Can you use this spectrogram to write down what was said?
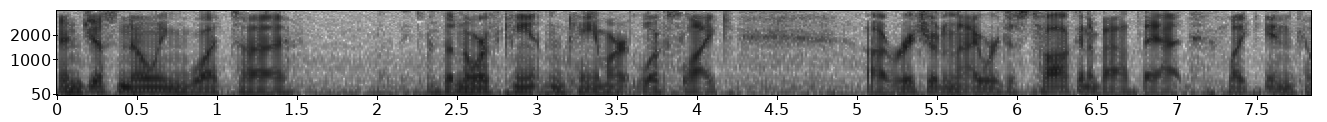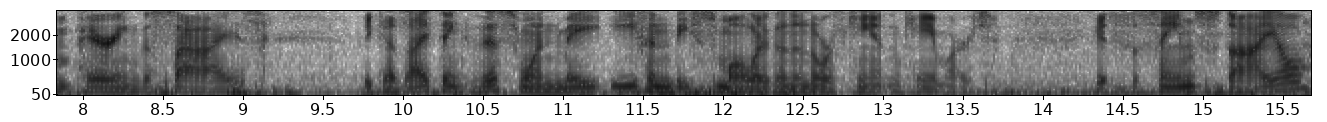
And just knowing what uh, the North Canton Kmart looks like, uh, Richard and I were just talking about that, like in comparing the size because I think this one may even be smaller than the North Canton Kmart. It's the same style.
